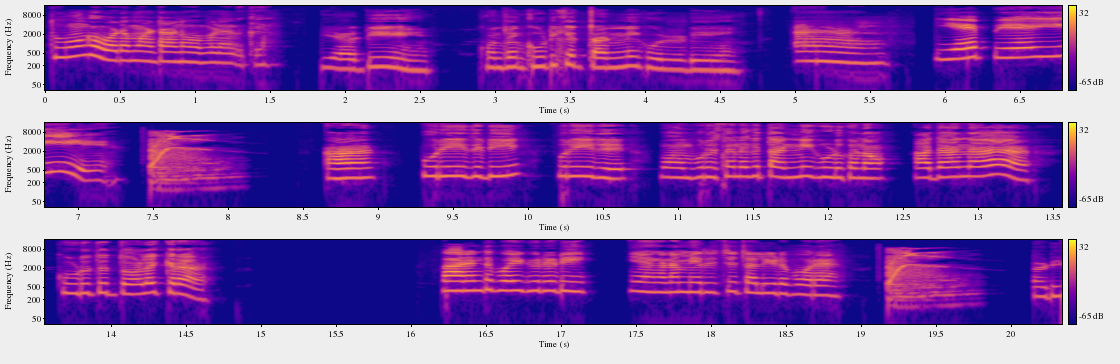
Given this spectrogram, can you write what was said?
தூங்க விட மாட்டானோ அவ்வளோ இருக்கு ஏடி கொஞ்சம் குடிக்க தண்ணி குடிடி. ஆ, ஏ பேயி? ஆ புரியுதுடி புரியுது. உன் புருஷனுக்கு தண்ணி கொடுக்கணும். அதானே கொடுத்து தொலைக்கிறேன். பறந்து போய் குருடி எங்கன மிரிச்சு தள்ளிட போறேன் அடி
